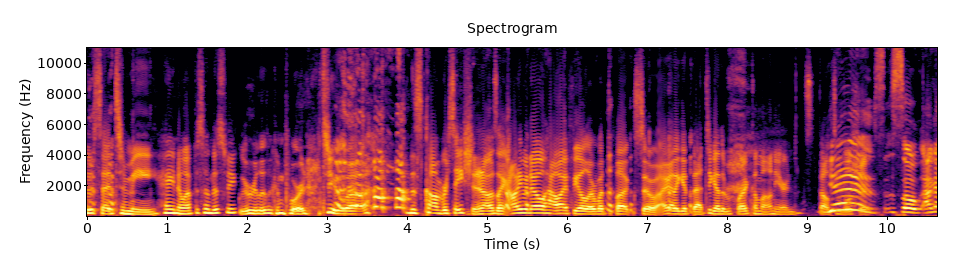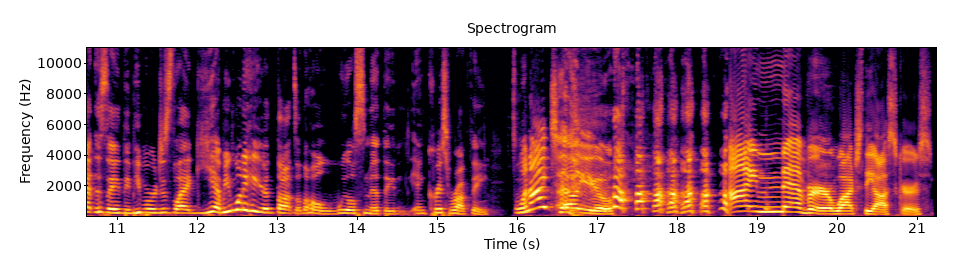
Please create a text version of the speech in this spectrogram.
who said to me, "Hey, no episode this week. We were really looking forward to uh, this conversation," and I was like, "I don't even know how I feel or what the fuck." So I got to get that together before I come on here and spell some bullshit. Yes. So I got to say that people were just like, yeah, we want to hear your thoughts on the whole Will Smith and, and Chris Rock thing. When I tell you I never watch the Oscars.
